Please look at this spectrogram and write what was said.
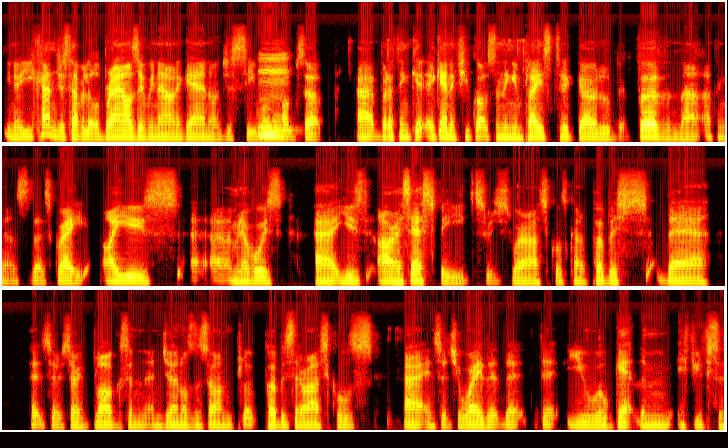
you know you can just have a little browse every now and again or just see what mm. pops up. Uh, but I think again, if you've got something in place to go a little bit further than that, I think that's that's great. I use, uh, I mean, I've always uh, used RSS feeds, which is where articles kind of publish their uh, sorry, sorry, blogs and, and journals and so on publish their articles uh, in such a way that, that that you will get them if you've su-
